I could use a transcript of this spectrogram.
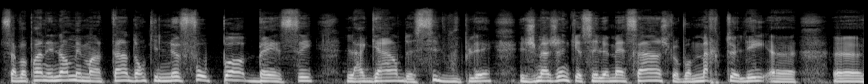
Ça va prendre énormément de temps. Donc, il ne faut pas baisser la garde, s'il vous plaît. Et j'imagine que c'est le message que va marteler euh, euh,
